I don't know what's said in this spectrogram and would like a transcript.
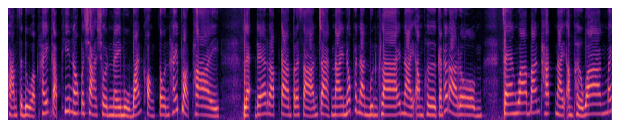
ความสะดวกให้กับพี่น้องประชาชนในหมู่บ้านของตนให้ปลอดภัย และได้รับการประสานจากนายนพนันบุญคล้ายนายอำเภอกันทรารมแจ้งว่าบ้านพักนายอำเภอว่างไม่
